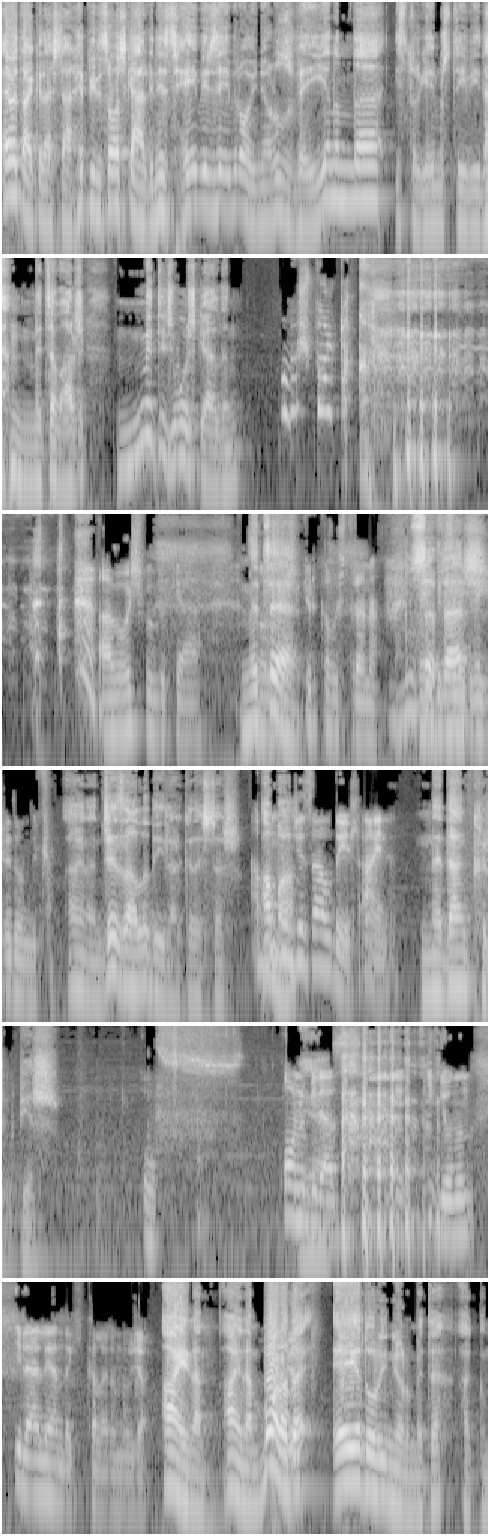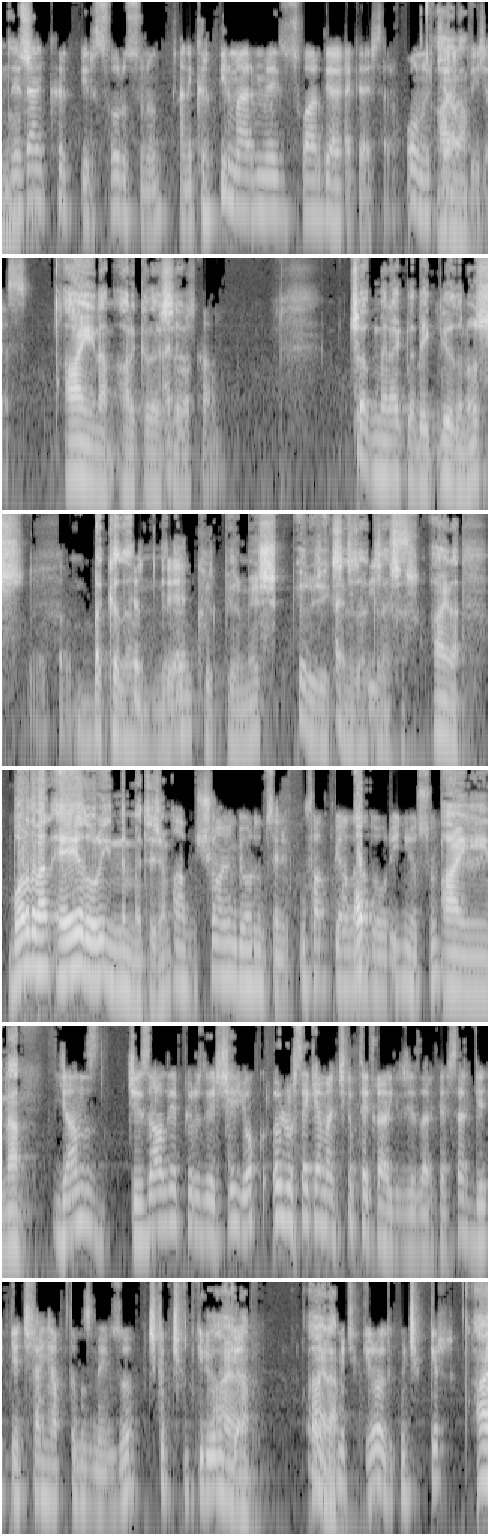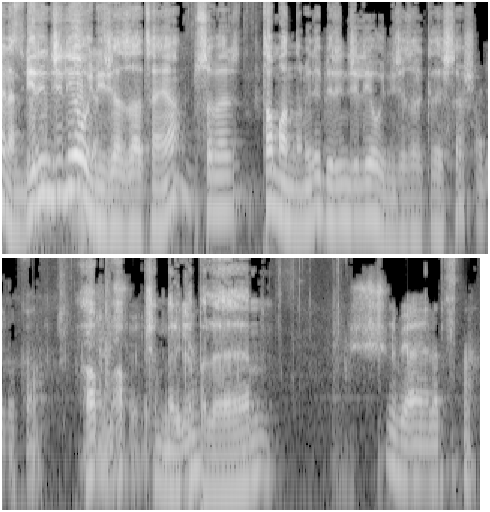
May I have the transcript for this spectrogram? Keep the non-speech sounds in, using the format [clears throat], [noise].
Evet arkadaşlar hepiniz hoş geldiniz. H1Z1 oynuyoruz ve yanımda Easter Gamers TV'den [laughs] Mete var. Meteciğim hoş geldin. Hoş bulduk. [laughs] Abi hoş bulduk ya. Mete. Sonunda şükür kavuşturana. Bu sefer- sevgili geri döndük. Aynen cezalı değil arkadaşlar. Ama, bugün cezalı değil. Aynen. neden 41? Of. Onu Ya. biraz [laughs] videonun ilerleyen dakikalarında hocam. Aynen aynen. Bu arada E'ye doğru iniyorum Mete. Aklında olsun. Neden 41 sorusunun hani 41 mermi mevzusu vardı ya arkadaşlar. Onu Aynen. cevaplayacağız. Aynen Hadi arkadaşlar. bakalım. Çok merakla bekliyordunuz. bakalım. Bakalım 41'i neden 41'miş göreceksiniz arkadaşlar. Aynen. Bu arada ben E'ye doğru indim Meteciğim. Abi şu an gördüm seni. Ufak bir alana Hop. doğru iniyorsun. Aynen. Yalnız cezalı yapıyoruz diye şey yok. Ölürsek hemen çıkıp tekrar gireceğiz arkadaşlar. Ge- geçen yaptığımız mevzu. Çıkıp çıkıp giriyorduk Aynen. ya. Öldük Aynen. mü çık gir, öldük mü çık gir. Aynen. Aksiyonu Birinciliğe oynayacağız zaten ya. Bu sefer tam anlamıyla birinciliğe oynayacağız arkadaşlar. Hadi bakalım. Hop Şöyle hop şöyle şunları koyayım. kapalım. Şunu bir ayarladım. Ha.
